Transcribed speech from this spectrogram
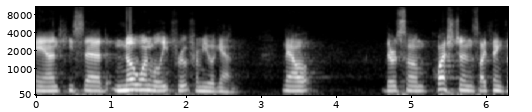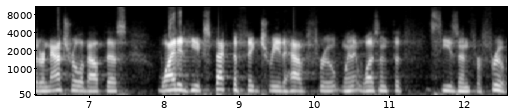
and he said, No one will eat fruit from you again. Now, there's some questions I think that are natural about this. Why did he expect the fig tree to have fruit when it wasn't the season for fruit?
